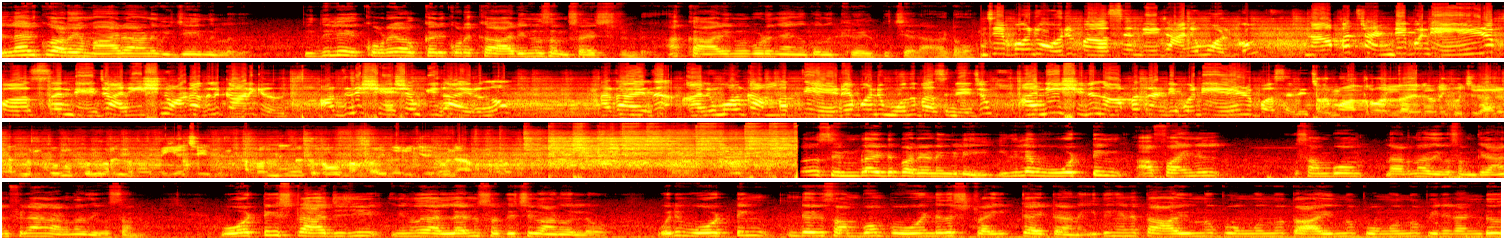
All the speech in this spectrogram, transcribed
എല്ലാവർക്കും അറിയാം ആരാണ് വിജയ് എന്നുള്ളത്. ഇതിൽ കുറെ ആൾക്കാർ കുറെ കാര്യങ്ങൾ സംസാരിച്ചിട്ടുണ്ട്. ആ കാര്യങ്ങൾ കൂടെ ഞങ്ങൾക്ക് ഒന്ന് തരാം കേട്ടോ. അനുമോൾക്കും ഏഴ് പെർസെന്റേജ് അനീഷിനുമാണ് അതിൽ കാണിക്കുന്നത്. അതിനുശേഷം ഇതായിരുന്നു അതായത് അനുമോൾക്ക് അമ്പത്തി ഏഴ് പോയിന്റ് മൂന്ന് പെർസെന്റേജും അനീഷിന് നാപ്പത്തിരണ്ട് പോയിന്റ് ഏഴ് പെർസെന്റേജ് അത് മാത്രമല്ല അതിന്റെ ഇടയ്ക്ക് വെച്ച് ലാലേട്ടൻ നിർത്തും നിർത്തും എന്ന് പറഞ്ഞ് നിർത്തിപ്പിക്കുകയും ചെയ്തു അപ്പം നിങ്ങൾക്ക് തോന്നുന്നുണ്ടോ ഇതൊരു ജനുവൻ ആണെന്നുള്ളത് സിമ്പിളായിട്ട് പറയുകയാണെങ്കിൽ ഇതിലെ വോട്ടിംഗ് ആ ഫൈനൽ സംഭവം നടന്ന ദിവസം ഗ്രാൻഡ് ഫിനാൽ നടന്ന ദിവസം വോട്ടിംഗ് സ്ട്രാറ്റജി നിങ്ങൾ എല്ലാവരും ശ്രദ്ധിച്ച് കാണുമല്ലോ. ഒരു വോട്ടിങ്ങിന്റെ ഒരു സംഭവം പോകേണ്ടത് സ്ട്രൈറ്റ് ആയിട്ടാണ്. ഇതിങ്ങനെ താഴുന്നു പൊങ്ങുന്നു താഴുന്നു പൊങ്ങുന്നു. പിന്നെ രണ്ട്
